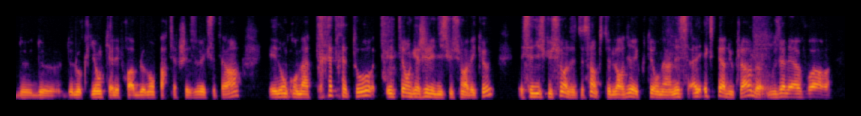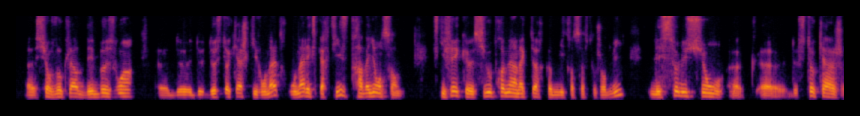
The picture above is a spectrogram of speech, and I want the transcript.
de, de, de, nos clients qui allaient probablement partir chez eux, etc. Et donc, on a très, très tôt été engagé les discussions avec eux. Et ces discussions, elles étaient simples. C'était de leur dire, écoutez, on est un expert du cloud. Vous allez avoir euh, sur vos clouds des besoins euh, de, de, stockage qui vont naître. On a l'expertise. Travaillons ensemble. Ce qui fait que si vous prenez un acteur comme Microsoft aujourd'hui, les solutions euh, euh de stockage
